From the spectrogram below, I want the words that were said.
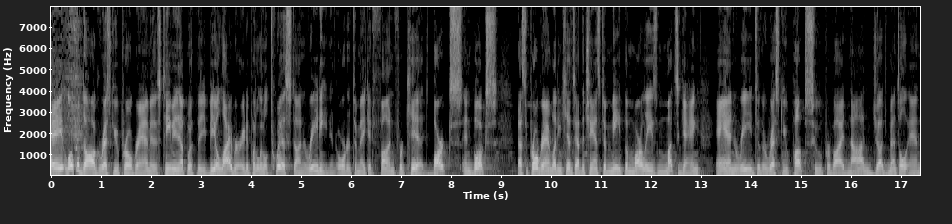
A local dog rescue program is teaming up with the Beale Library to put a little twist on reading in order to make it fun for kids. Barks and Books, that's the program letting kids have the chance to meet the Marley's Mutts gang and read to the rescue pups who provide non-judgmental and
